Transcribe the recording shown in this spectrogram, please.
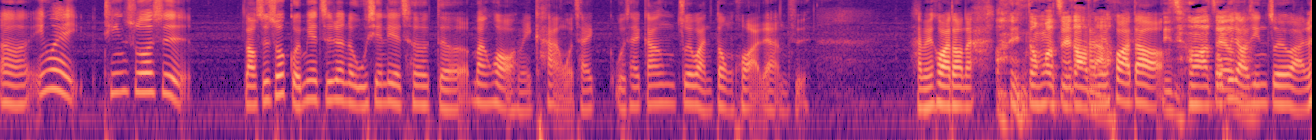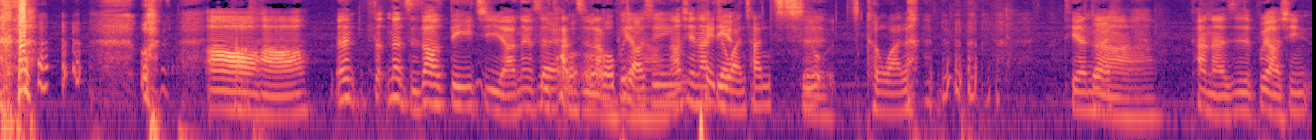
呃，因为听说是，老实说，《鬼灭之刃》的无限列车的漫画我还没看，我才我才刚追完动画这样子，还没画到那，哦，你动画追到哪？还没画到，你动画追到？我不小心追完了。哦，好，那那只到第一季啊，那个是炭治郎我不小心，然后现在配着晚餐吃啃完了。天哪，看来是不小心，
